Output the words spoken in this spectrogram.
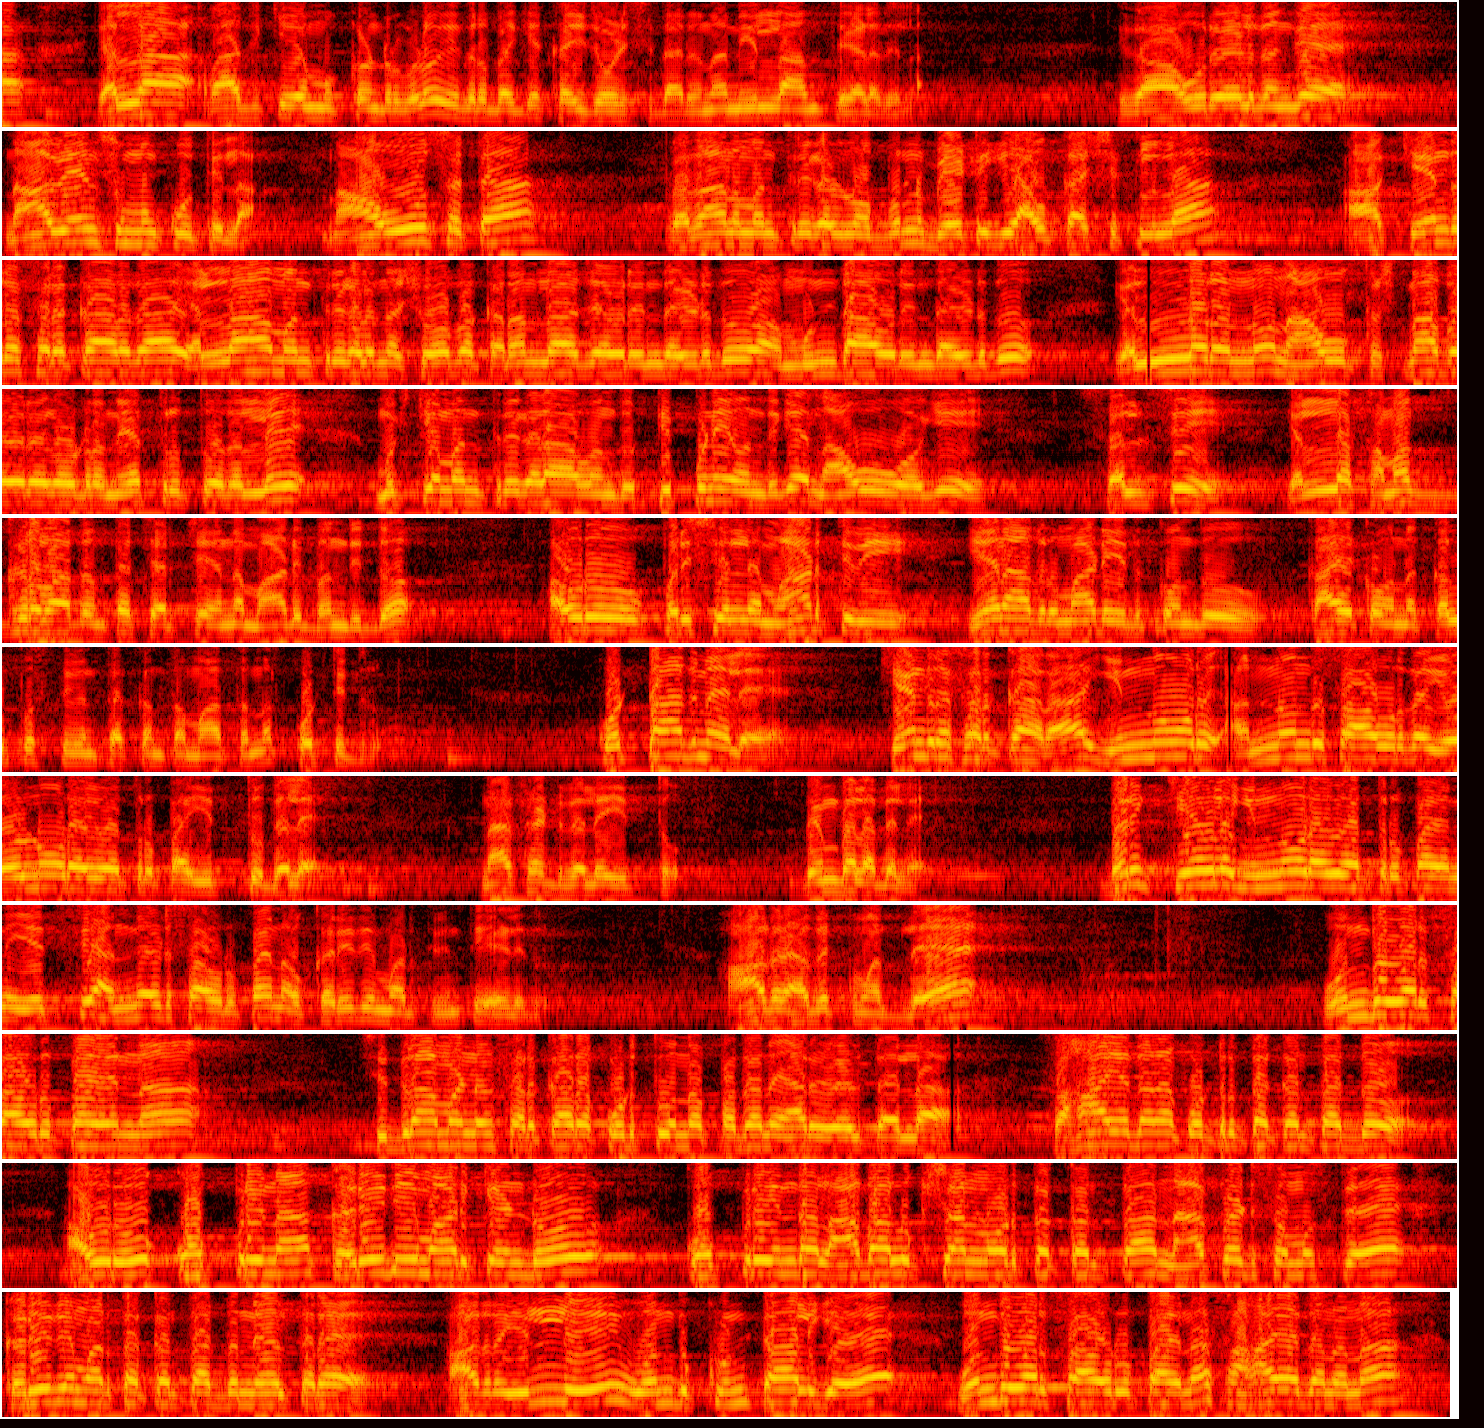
ಎಲ್ಲ ರಾಜಕೀಯ ಮುಖಂಡರುಗಳು ಇದ್ರ ಬಗ್ಗೆ ಕೈ ಜೋಡಿಸಿದ್ದಾರೆ. ನಾನು ಇಲ್ಲ ಅಂತ ಹೇಳೋದಿಲ್ಲ. ಈಗ ಅವ್ರು ಹೇಳ್ದಂಗೆ ನಾವೇನ್ ಸುಮ್ಮನೆ ಕೂತಿಲ್ಲ. ನಾವು ಸತ ಪ್ರಧಾನಮಂತ್ರಿಗಳನ್ನೊಬ್ಬರನ್ನ ಭೇಟಿಗೆ ಅವಕಾಶ ಸಿಕ್ಕಲಿಲ್ಲ ಆ ಕೇಂದ್ರ ಸರ್ಕಾರದ ಎಲ್ಲಾ ಮಂತ್ರಿಗಳನ್ನ ಶೋಭಾ ಕರಂದ್ಲಾಜೆ ಅವರಿಂದ ಹಿಡಿದು, ಆ ಮುಂಡಾ ಅವರಿಂದ ಹಿಡಿದು ಎಲ್ಲರನ್ನೂ ನಾವು ಕೃಷ್ಣ ಬೈರೇಗೌಡರ ನೇತೃತ್ವದಲ್ಲಿ ಮುಖ್ಯಮಂತ್ರಿಗಳ ಒಂದು ಟಿಪ್ಪಣಿಯೊಂದಿಗೆ ನಾವು ಹೋಗಿ ಸಲ್ಲಿಸಿ ಎಲ್ಲ ಸಮಗ್ರವಾದಂಥ ಚರ್ಚೆಯನ್ನು ಮಾಡಿ ಬಂದಿದ್ದು. ಅವರು ಪರಿಶೀಲನೆ ಮಾಡ್ತೀವಿ, ಏನಾದರೂ ಮಾಡಿ ಇದಕ್ಕೊಂದು ಕಾಯಕವನ್ನು ಕಲ್ಪಿಸ್ತೀವಿ ಅಂತಕ್ಕಂಥ ಮಾತನ್ನು ಕೊಟ್ಟಿದ್ರು. ಕೊಟ್ಟಾದ್ಮೇಲೆ ಕೇಂದ್ರ ಸರ್ಕಾರ ಇನ್ನೂರ ಹನ್ನೊಂದು ಸಾವಿರದ ಏಳ್ನೂರ ಐವತ್ತು ರೂಪಾಯಿ ಇತ್ತು ಬೆಲೆ. ನಾಫೆಡ್ ಬೆಲೆ ಇತ್ತು, ಬೆಂಬಲ ಬೆಲೆ. ಬರೀ ಕೇವಲ ಇನ್ನೂರೈವತ್ತು ರೂಪಾಯಿನ ಹೆಚ್ಚಿಸಿ ಹನ್ನೆರಡು ಸಾವಿರ ರೂಪಾಯಿ ನಾವು ಖರೀದಿ ಮಾಡ್ತೀವಿ ಅಂತ ಹೇಳಿದರು. ಆದ್ರೆ ಅದಕ್ಕೆ ಮೊದಲೇ ಒಂದೂವರೆ ಸಾವಿರ ರೂಪಾಯಿಯನ್ನ ಸಿದ್ದರಾಮಣ್ಣನ ಸರ್ಕಾರ ಕೊಡ್ತು ಅನ್ನೋ ಪದನ ಯಾರು ಹೇಳ್ತಾ ಇಲ್ಲ. ಸಹಾಯಧನ ಕೊಟ್ಟಿರ್ತಕ್ಕಂಥದ್ದು. ಅವರು ಕೊಪ್ರಿನ ಖರೀದಿ ಮಾಡ್ಕೊಂಡು ಕೊಪ್ರಿಯಿಂದ ಲಾಭ ಲುಕ್ಷಾನ್ ನೋಡ್ತಕ್ಕಂಥ ನಾಫೆಡ್ ಸಂಸ್ಥೆ ಖರೀದಿ ಮಾಡ್ತಕ್ಕಂಥದ್ದನ್ನ ಹೇಳ್ತಾರೆ. ಆದ್ರೆ ಇಲ್ಲಿ ಒಂದು ಕ್ವಿಂಟಾಲ್ಗೆ ಒಂದೂವರೆ ಸಾವಿರ ರೂಪಾಯಿನ ಸಹಾಯಧನನ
